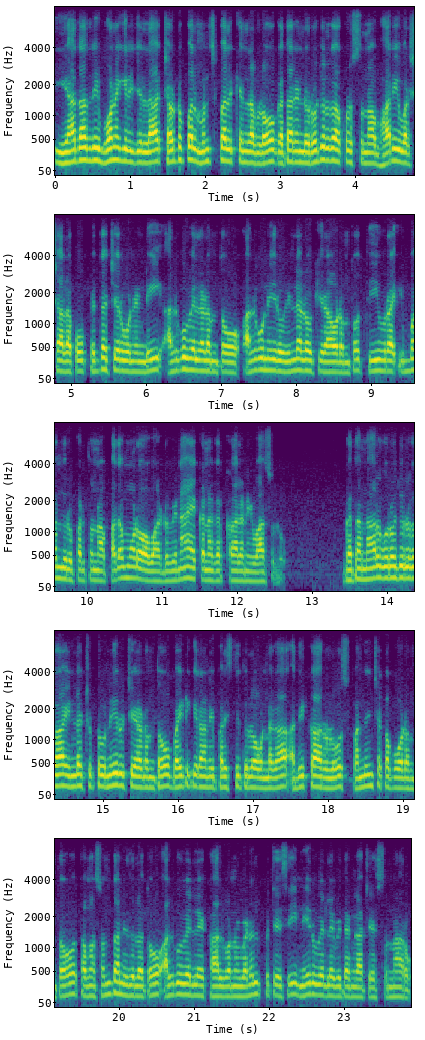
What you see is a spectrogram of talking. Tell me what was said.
యాదాద్రి భువనగిరి జిల్లా చౌటుప్పల్ మున్సిపల్ కేంద్రంలో గత రెండు రోజులుగా కురుస్తున్న భారీ వర్షాలకు పెద్ద చెరువు నిండి అలుగు వెళ్ళడంతో అలుగు నీరు ఇళ్ళలోకి రావడంతో తీవ్ర ఇబ్బందులు పడుతున్న పదమూడవ వార్డు వినాయక నగర్ కాలనీ వాసులు. గత నాలుగు రోజులుగా ఇండ్ల చుట్టూ నీరు చేరడంతో బయటికి రాని పరిస్థితిలో ఉండగా అధికారులు స్పందించకపోవడంతో తమ సొంత నిధులతో అలుగు వెళ్ళే కాల్వను వెడల్పు చేసి నీరు వెళ్ళే విధంగా చేస్తున్నారు.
